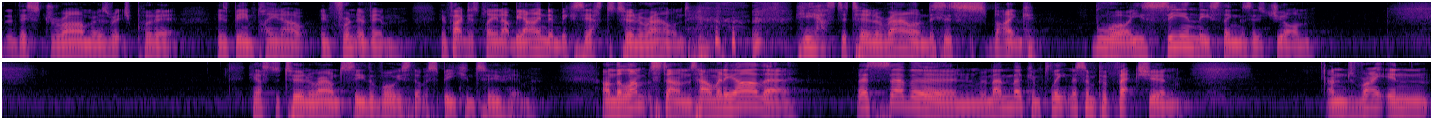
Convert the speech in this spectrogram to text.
this drama, as Rich put it, is being played out in front of him. In fact, it's playing out behind him because he has to turn around. he has to turn around. This is like, whoa, he's seeing these things as John. He has to turn around to see the voice that was speaking to him. And the lampstands, how many are there? There's seven. Remember, completeness and perfection. And right in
